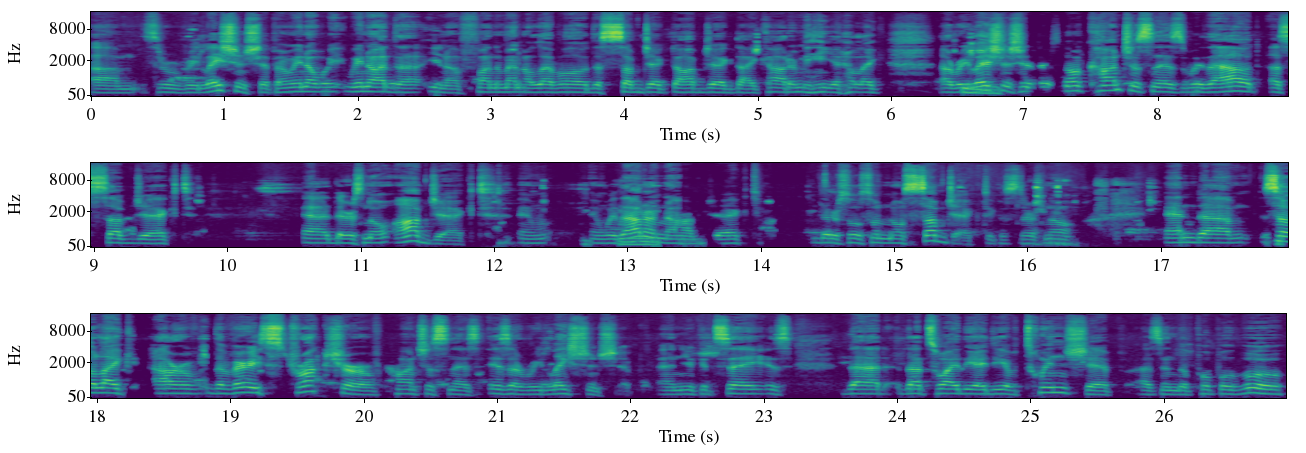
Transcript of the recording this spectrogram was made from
um, through relationship and we know we, we know at the you know fundamental level of the subject object dichotomy you know like a mm-hmm. relationship mm-hmm. there's no consciousness without a subject uh, there's no object and and without mm-hmm. an object there's also no subject because there's no and um, so like our the very structure of consciousness is a relationship and you could say is that that's why the idea of twinship as in the popol vuh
